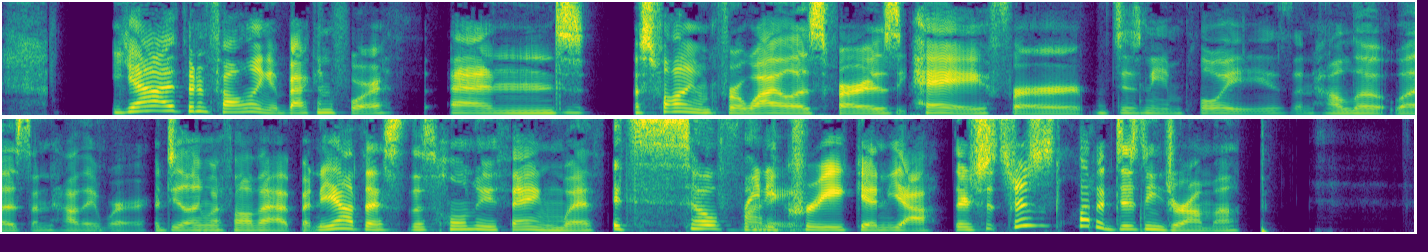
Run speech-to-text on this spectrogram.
Yeah, I've been following it back and forth, and I was following him for a while as far as pay for Disney employees and how low it was and how they were dealing with all that. But yeah, this this whole new thing with It's so funny. Reedy Creek and yeah, there's just there's just a lot of Disney drama.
